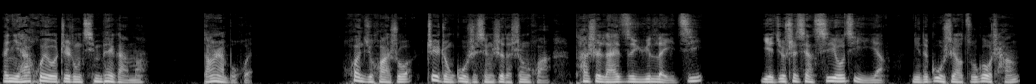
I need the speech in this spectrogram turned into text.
哎，你还会有这种钦佩感吗？当然不会。换句话说，这种故事形式的升华，它是来自于累积，也就是像《西游记》一样，你的故事要足够长，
